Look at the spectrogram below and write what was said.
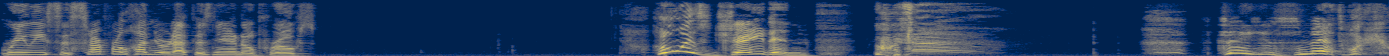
releases several hundred of his nanoprobes. Who is Jaden? Jaden Smith. What are you?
